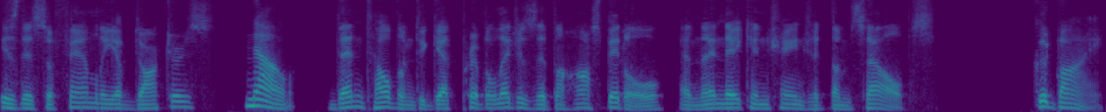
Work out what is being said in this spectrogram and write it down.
Is this a family of doctors? No. Then tell them to get privileges at the hospital, and then they can change it themselves. Goodbye.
